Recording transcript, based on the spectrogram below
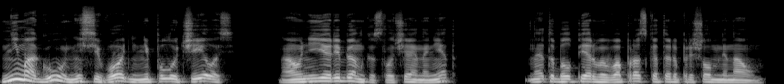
Не могу, не сегодня, не получилось. А у нее ребенка случайно нет? Это был первый вопрос, который пришел мне на ум.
